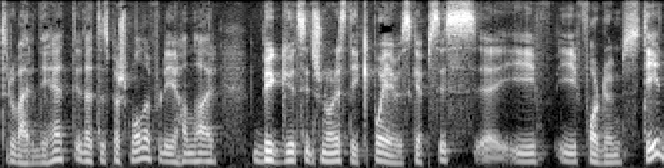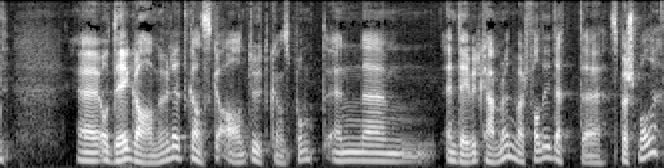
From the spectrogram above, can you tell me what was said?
troverdighet i dette spørsmålet, fordi han har bygget sin journalistikk på EU-skepsis eh, i, i fordums tid. Eh, og det ga meg vel et ganske annet utgangspunkt enn eh, en David Cameron, i hvert fall i dette spørsmålet.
